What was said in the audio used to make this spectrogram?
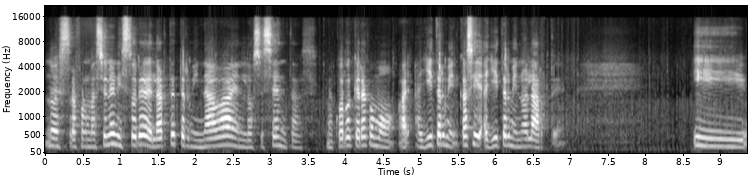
Nuestra formación en historia del arte terminaba en los 60. Me acuerdo que era como allí casi allí terminó el arte. Y,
